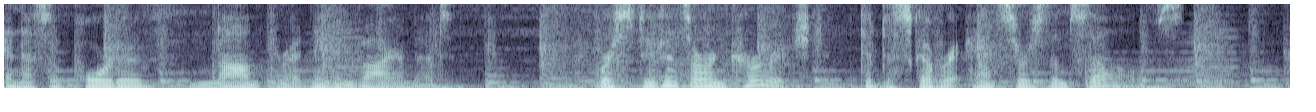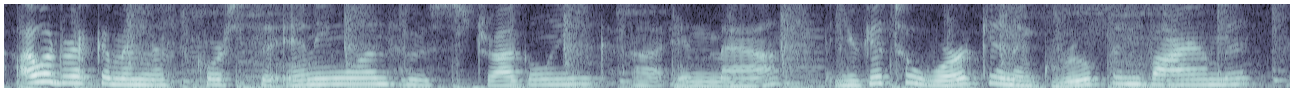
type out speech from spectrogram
in a supportive, non-threatening environment where students are encouraged to discover answers themselves. I would recommend this course to anyone who's struggling uh, in math. You get to work in a group environment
